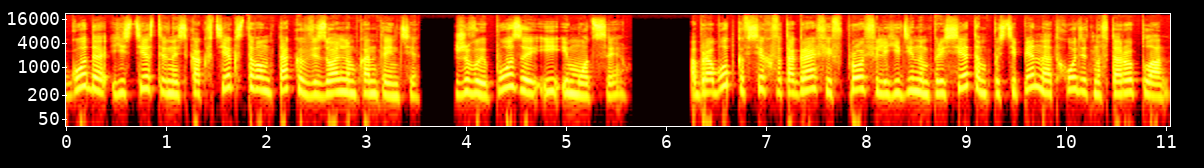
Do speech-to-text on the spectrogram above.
года – естественность как в текстовом, так и в визуальном контенте, живые позы и эмоции. Обработка всех фотографий в профиле единым пресетом постепенно отходит на второй план.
